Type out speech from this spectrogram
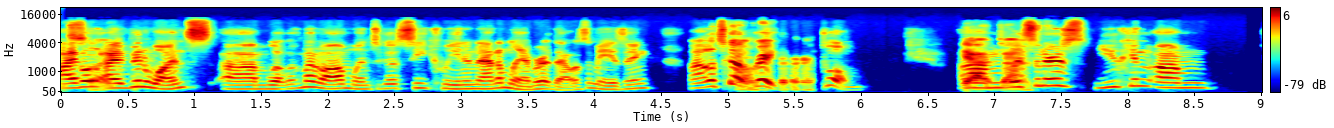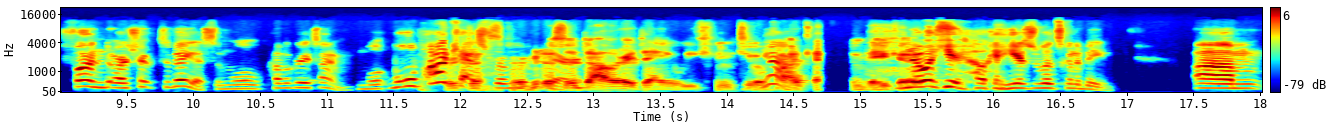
I've only, I've been once. Um, went with my mom. Went to go see Queen and Adam Lambert. That was amazing. Uh, let's go. Oh, Great, sure. cool. Yeah, um, listeners, you can um fund our trip to Vegas, and we'll have a great time. We'll we'll podcast for just, from for just there. a dollar a day. We can do a yeah. podcast in Vegas. You know what? Here, okay. Here's what's going to be. Um,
